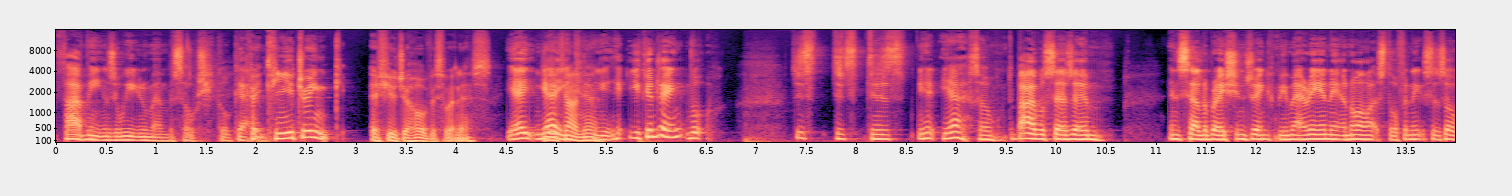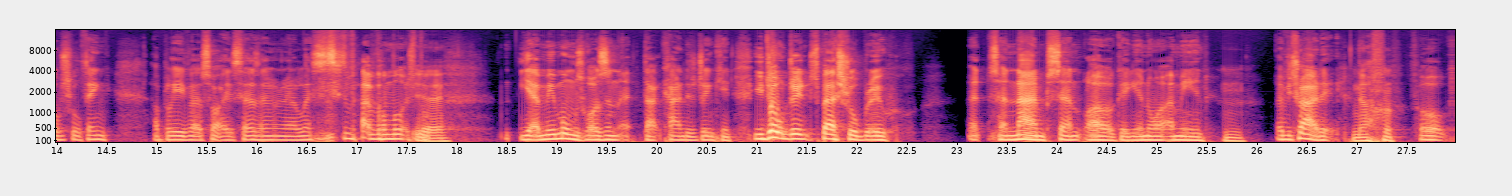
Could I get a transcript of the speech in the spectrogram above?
Five meetings a week, remember, so she could get. Can, can you drink if you're Jehovah's Witness? Yeah, yeah, You you, can, yeah. You, you can drink, but just, just, just, yeah. So the Bible says, um, in celebration, drink, be merry in it, and all that stuff, and it's a social thing. I believe that's what it says. I don't listen to the Bible much, but Yeah. Yeah, my mum's wasn't that kind of drinking. You don't drink special brew. It's a nine percent lager. You know what I mean? Hmm. Have you tried it? No. Fuck.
